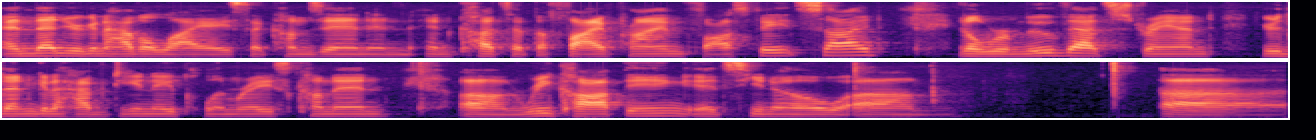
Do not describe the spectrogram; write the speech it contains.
And then you're going to have a lyase that comes in and, and cuts at the 5' prime phosphate side. It'll remove that strand. You're then going to have DNA polymerase come in, um, recopying its, you know, um, uh,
